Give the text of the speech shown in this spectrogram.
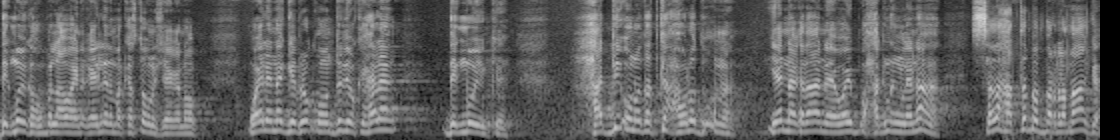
degmooyinka ku bilaawahayna qaylada markastoonu sheeganoob waa ilana gebro qoontadio ka helaan degmooyinka. Haddii una dadka howlo doona ya nagdaane way xagnan lenaha sada hataba barlamaanka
